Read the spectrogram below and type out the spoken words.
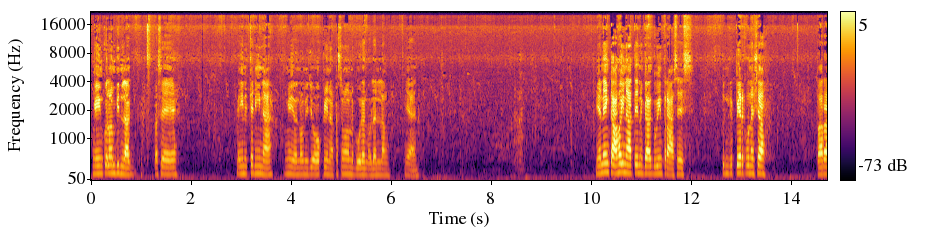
Ngayon ko lang binlag kasi mainit kanina. Ngayon, oh, medyo okay na kasi nag-ulan-ulan lang. Yan. Yan na yung kahoy natin na gagawin trusses. Pinrepair ko na siya para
